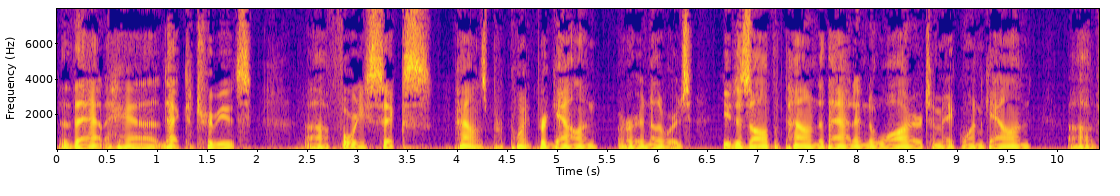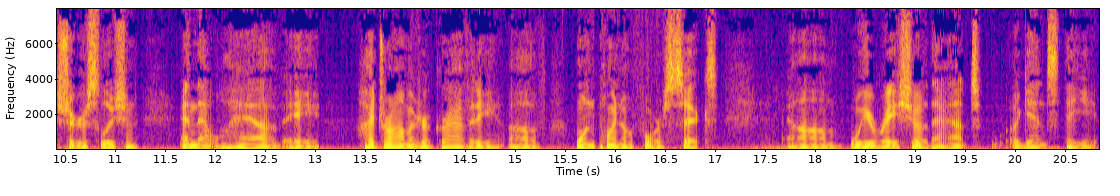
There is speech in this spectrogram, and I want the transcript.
that ha- that contributes uh, 46 pounds per point per gallon, or in other words, you dissolve a pound of that into water to make one gallon of sugar solution, and that will have a hydrometer gravity of 1.046. Um, we ratio that against the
